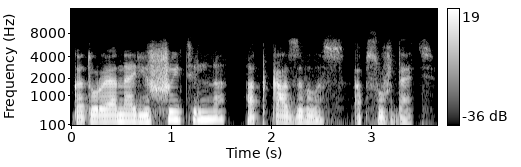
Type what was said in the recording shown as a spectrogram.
которые она решительно отказывалась обсуждать.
